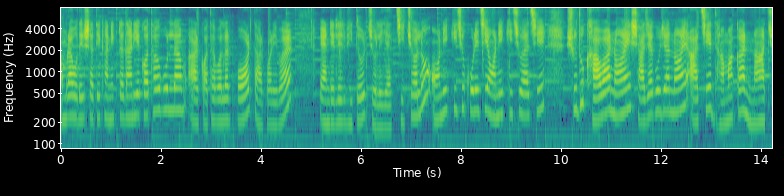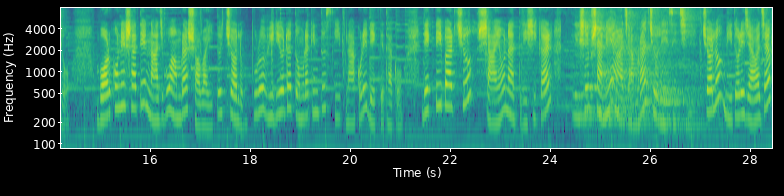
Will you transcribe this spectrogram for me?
আমরা ওদের সাথে খানিকটা দাঁড়িয়ে কথাও বললাম, আর কথা বলার পর তারপর এবার প্যান্ডেলের ভিতর চলে যাচ্ছি। চলো, অনেক কিছু করেছে, অনেক কিছু আছে। শুধু খাওয়া নয়, সাজাগোজা নয়, আছে ধামাকা নাচও। বরকনের সাথে নাচবো আমরা সবাই। তো চলো, পুরো ভিডিওটা তোমরা কিন্তু স্কিপ না করে দেখতে থাকো। দেখতেই পারছ, সায়ন আর ত্রিশিকার রিসেপশানে আজ আমরা চলে এসেছি। চলো, ভিতরে যাওয়া যাক।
